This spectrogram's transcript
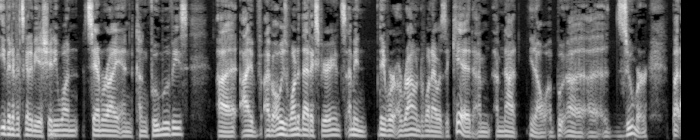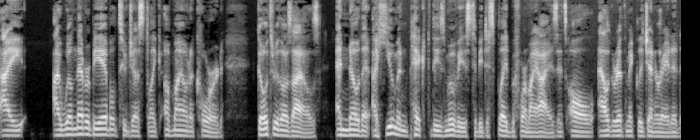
even if it's going to be a shitty one, samurai and kung fu movies. Uh, I've I've always wanted that experience. I mean, they were around when I was a kid. I'm I'm not you know a, bo- uh, a zoomer, but I I will never be able to just like of my own accord go through those aisles and know that a human picked these movies to be displayed before my eyes. It's all algorithmically generated.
